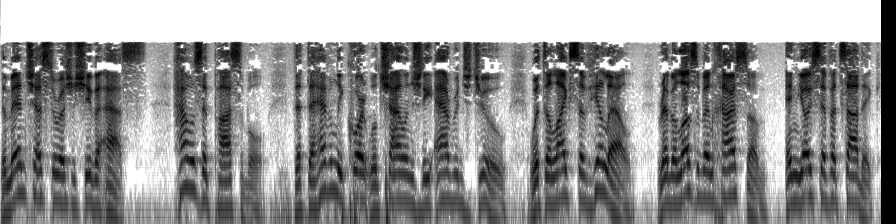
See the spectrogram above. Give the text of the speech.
The Manchester Rosh Yeshiva asks, how is it possible that the heavenly court will challenge the average Jew with the likes of Hillel, Rebbe Elazar ben Charsam, and Yosef Atzadik.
